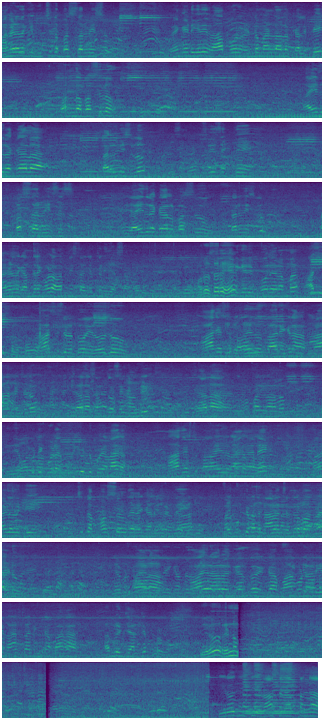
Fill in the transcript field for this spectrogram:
మహిళలకి ఉచిత బస్ సర్వీసు. వెంకటగిరి రాపూర్ రెండు మండలాలు కలిపి వంద బస్సులు. ఐదు రకాల సర్వీసులు. Srishakti bus services. ఈ ఐదు రకాల బస్సు సర్వీసులు మహిళలకు అందరికీ కూడా వర్తిస్తాయని చెప్పి తెలియజేస్తాను వెంకటగిరి పోలేరమ్మ ఆశీస్సులతో ఈరోజు ఆగస్టు పదహైదో తారీఖున ప్రారంభించడం చాలా సంతోషంగా ఉంది. చాలా శుభపరిణామం. ఇది ఎప్పటికి కూడా గుర్తుండిపోయేలాగా ఆగస్టు పదహైదు రాగానే మహిళలకి ఉచిత బస్సు సౌకర్యం కల్పించి మన ముఖ్యమంత్రి నారా చంద్రబాబు నాయుడు ఆయన ఆయుర ఆరోగ్యాలతో ఇంకా బాగుండాలి రాష్ట్రాన్ని ఇంకా బాగా అభివృద్ధి చేయాలని చెప్పి కోరుకుంటున్నాను. మీరు రెండు ఈ రోజు నుంచి రాష్ట్ర వ్యాప్తంగా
